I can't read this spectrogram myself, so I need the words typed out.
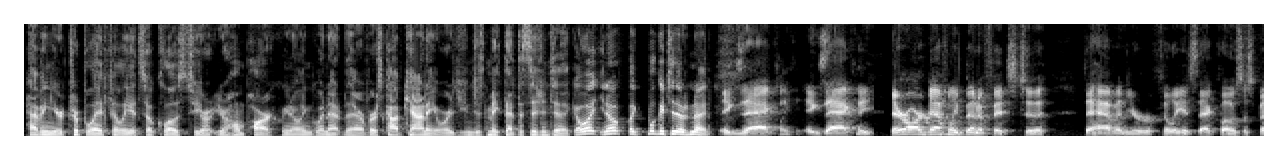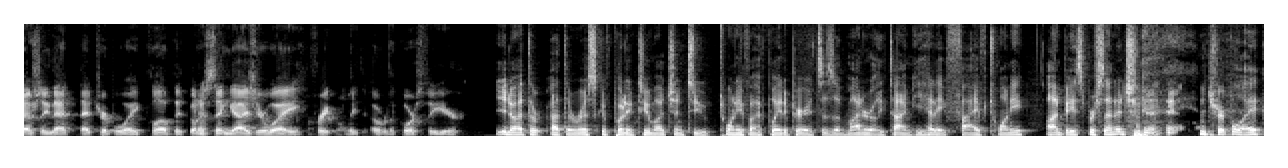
having your AAA affiliate so close to your, your home park, you know, in Gwinnett there versus Cobb County, where you can just make that decision to like, oh, what, you know, like we'll get you there tonight. Exactly, exactly. There are definitely benefits to to having your affiliates that close, especially that that AAA club that's going to send guys your way frequently over the course of the year you know, at the at the risk of putting too much into 25 plate appearances of minor league time, he had a 520 on base percentage in AAA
